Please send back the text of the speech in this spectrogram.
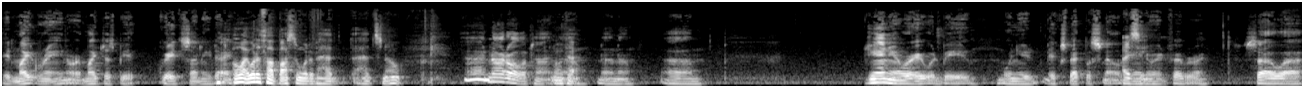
It might rain, or it might just be a great sunny day. Oh, I would have thought Boston would have had had snow. Uh, not all the time. Okay. No, no. no. Um, January would be when you'd expect the snow. I see. January and February. So uh,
